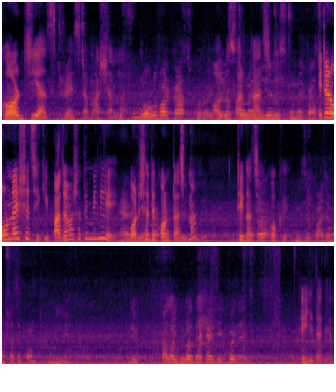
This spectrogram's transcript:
গর্জিয়াস ড্রেসটা ফুল অল ওভার কাজ করা। over স্টোনের কাজ। এটার। ওড়না এসেছে কি? পাজামার সাথে মিলিয়ে? হ্যাঁ, বডির সাথে ওড়নাটা- কন্ট্রাস্ট না? ঠিক আছে ওকে পাজামার সাথে কন্ট্রাস্ট মিলিয়ে। কালারগুলো দেখাই দিই একবারে। এই যে দেখেন।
